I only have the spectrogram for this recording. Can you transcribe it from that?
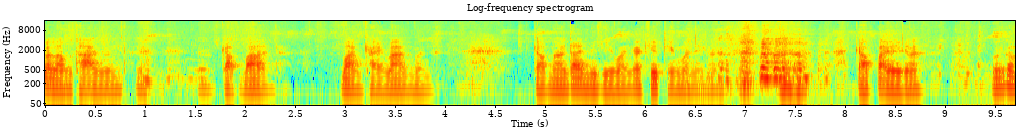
ก็ลำคาญมันกลับบ้าน บ้านใครบ้านมัน กลับมาได้มีกี่วันก็คิดถึงมันอีกนะกลับไปอีกนะมันก็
